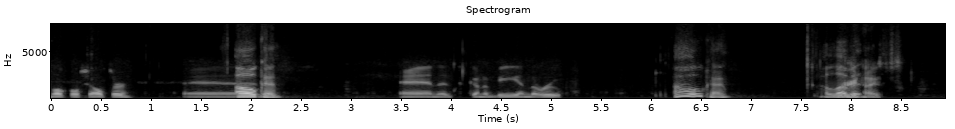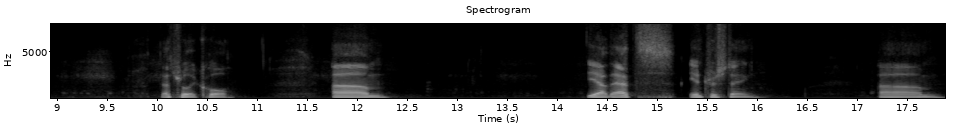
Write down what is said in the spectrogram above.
local shelter. And oh, okay. and it's going to be in the roof. Oh, okay. I love Very it. Nice. That's really cool. Um, yeah, that's interesting. Um,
